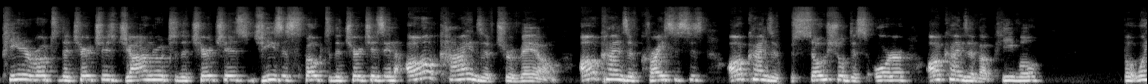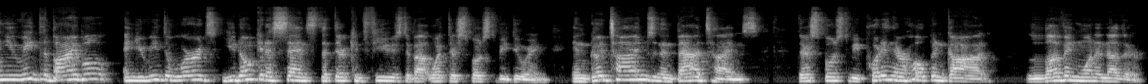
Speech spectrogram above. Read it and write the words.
Peter wrote to the churches, John wrote to the churches, Jesus spoke to the churches in all kinds of travail, all kinds of crises, all kinds of social disorder, all kinds of upheaval. But when you read the Bible and you read the words, you don't get a sense that they're confused about what they're supposed to be doing. In good times and in bad times, they're supposed to be putting their hope in God, loving one another,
